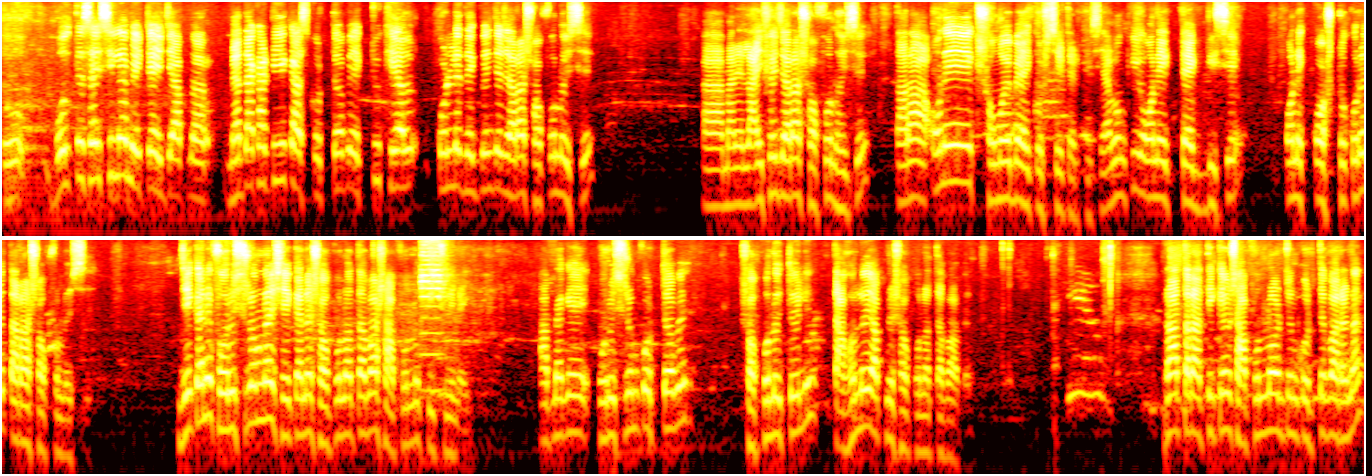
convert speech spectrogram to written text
তো বলতে চাইছিলাম এটাই যে আপনার মেধা খাটিয়ে কাজ করতে হবে, একটু খেয়াল করলে দেখবেন যে যারা সফল হয়েছে মানে লাইফে যারা সফল হয়েছে তারা অনেক সময় ব্যয় করছে এটার পিছিয়ে এবং কি অনেক ত্যাগ দিছে, অনেক কষ্ট করে তারা সফল হয়েছে যেখানে পরিশ্রম নাই, সেখানে সফলতা বা সাফল্য কিছুই নাই। আপনাকে পরিশ্রম করতে হবে, সফল হইতে হইলে তাহলেই আপনি সফলতা পাবেন। রাতারাতি কেউ সাফল্য অর্জন করতে পারে না।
